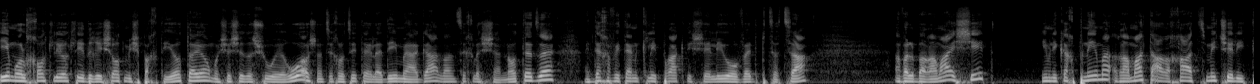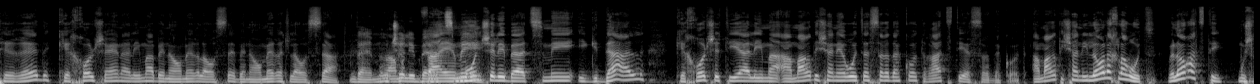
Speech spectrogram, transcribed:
אם הולכות להיות לי דרישות משפחתיות היום, או שיש איזשהו אירוע, או שאני צריך להוציא את הילדים מהגן, ואני צריך לשנות את זה. אני תכף אתן כלי פרקטי שלי הוא עובד פצצה. אבל ברמה האישית, אם ניקח פנימה, רמת הערכה העצמית שלי תרד ככל שאין הלימה בין האומר לעושה, בין האומרת לעושה. והאמון רמ- שלי בעצמי. והאמון שלי בעצמי יגדל ככל שתהיה הלימה. אמרתי שאני ארוץ עשר דקות, רצתי עשר דקות. אמרתי שאני לא הולך לרוץ, ולא רצתי. מוש...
